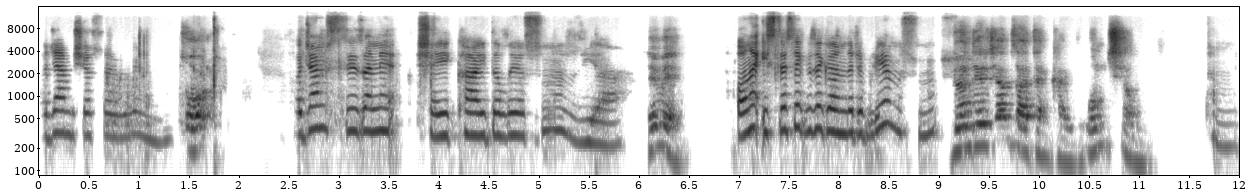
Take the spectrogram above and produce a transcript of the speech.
Hocam bir şey sorabilir miyim? Sor. Hocam siz hani şeyi kaydalıyorsunuz ya. Evet. Onu istesek bize gönderebiliyor musunuz? Göndereceğim zaten kaydı. Onun için alın. Tamam.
